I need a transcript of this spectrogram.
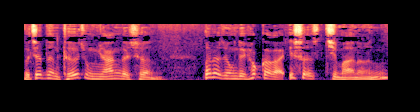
어쨌든 더 중요한 것은 어느 정도 효과가 있었지만은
